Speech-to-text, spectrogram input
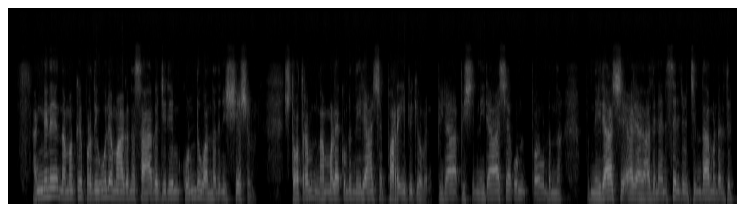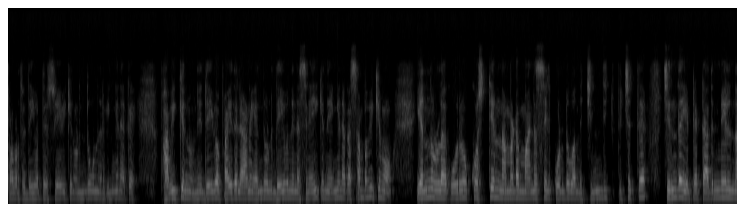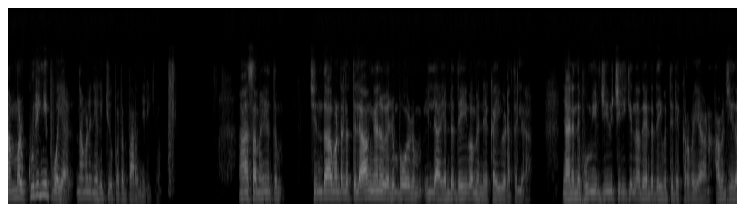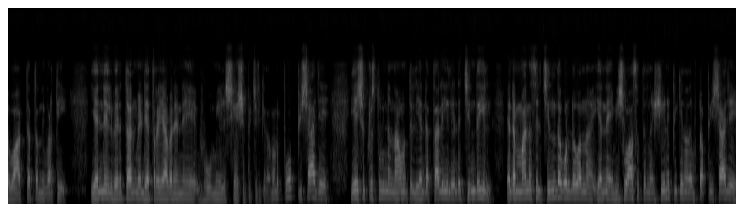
അങ്ങനെ നമുക്ക് പ്രതികൂലമാകുന്ന സാഹചര്യം കൊണ്ടുവന്നതിന് ശേഷം സ്തോത്രം നമ്മളെ കൊണ്ട് നിരാശ പറയിപ്പിക്കുവൻ പിരാ പിശ് നിരാശ കൊണ്ട് കൊണ്ടുന്ന നിരാശ അതിനനുസരിച്ച് ചിന്താമണ്ഡലത്തിൽ പ്രവർത്തി ദൈവത്തെ സേവിക്കുന്നു എന്തുകൊണ്ട് നിനക്ക് ഇങ്ങനെയൊക്കെ ഭവിക്കുന്നു? നീ ദൈവ പൈതലാണ്. എന്തുകൊണ്ട് ദൈവം നിന്നെ സ്നേഹിക്കുന്നു? എങ്ങനെയൊക്കെ സംഭവിക്കുമോ? എന്നുള്ള ഓരോ ക്വസ്റ്റ്യൻ നമ്മുടെ മനസ്സിൽ കൊണ്ടുവന്ന് ചിന്തിപ്പിച്ചിട്ട് ചിന്തയിട്ടിട്ട് അതിന്മേൽ നമ്മൾ കുരുങ്ങിപ്പോയാൽ നമ്മൾ നെഗറ്റീവ് പദം പറഞ്ഞിരിക്കും. ആ സമയത്തും ചിന്താമണ്ഡലത്തിൽ അങ്ങനെ വരുമ്പോഴും ഇല്ല എന്റെ ദൈവം എന്നെ കൈവിടത്തില്ല. ഞാൻ ഇന്ന് ഭൂമിയിൽ ജീവിച്ചിരിക്കുന്നത് എന്റെ ദൈവത്തിന്റെ കൃപയാണ്. അവൻ ചെയ്ത വാക്തത്വം നിവർത്തി എന്നിൽ വരുത്താൻ വേണ്ടി അത്രയും അവൻ എന്നെ ഭൂമിയിൽ ശേഷിപ്പിച്ചിരിക്കുന്നത് അതുകൊണ്ട് പോ പിശാജെ യേശു ക്രിസ്തുവിന്റെ നാമത്തിൽ എന്റെ തലയിൽ എന്റെ ചിന്തയിൽ എന്റെ മനസ്സിൽ ചിന്ത കൊണ്ടുവന്ന് എന്നെ വിശ്വാസത്തിൽ നിന്ന് ക്ഷീണിപ്പിക്കുന്നത് ഉട്ടപ്പിശാജെ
